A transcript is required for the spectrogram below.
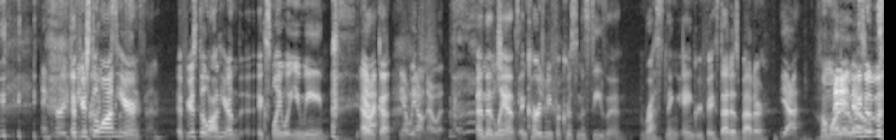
Encourage me for Christmas. if you're still on here, season. if you're still on here, explain what you mean, yeah. Erica. Yeah, we don't know it. and then Lance, encourage me for Christmas season. Resting angry face. That is better. Yeah. We should.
